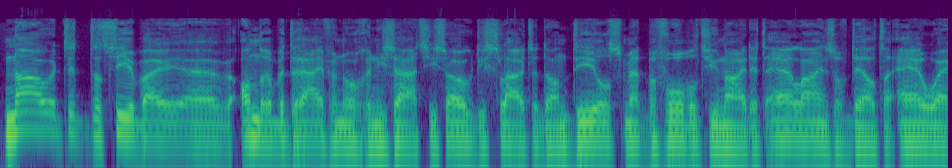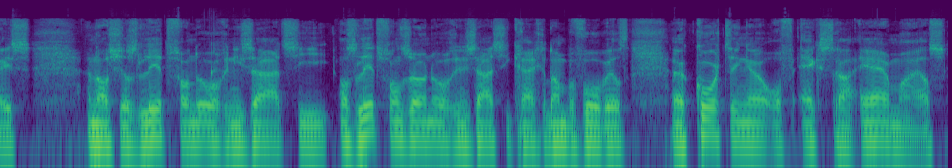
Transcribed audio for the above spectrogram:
Nou, het- dat zie je bij eh, andere bedrijven en organisaties ook. Die sluiten dan deals met bijvoorbeeld United Airlines of Delta Airways. En als je als lid van de organisatie, als lid van zo'n organisatie krijg je dan bijvoorbeeld eh, kortingen of extra air miles.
